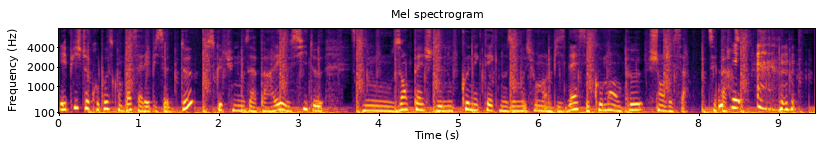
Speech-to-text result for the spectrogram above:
Et puis, je te propose qu'on passe à l'épisode 2, puisque tu nous as parlé aussi de ce qui nous empêche de nous connecter avec nos émotions dans le business et comment on peut changer ça. C'est parti.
